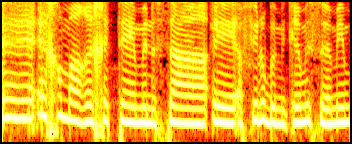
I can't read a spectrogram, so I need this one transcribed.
אה, איך המערכת אה, מנסה, אה, אפילו במקרים מסוימים,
